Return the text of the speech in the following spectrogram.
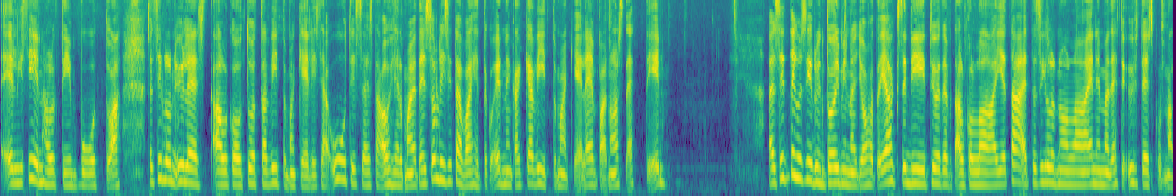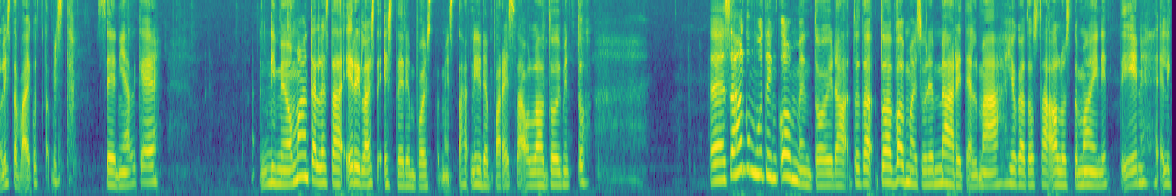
eli siihen haluttiin puuttua. Silloin yleensä alkoi tuottaa viittomakielisiä uutiseista ohjelmaa, joten se oli sitä vaihetta, kun ennen kaikkea viittomakieleen panostettiin. Sitten kun siirryin toiminnanjohtajaksi, niin työtehtävät alkoi laajeta, että silloin ollaan enemmän tehty yhteiskunnallista vaikuttamista sen jälkeen. Nimenomaan tällaista erilaisten esteiden poistamista, niiden parissa ollaan toimittu. Saanko muuten kommentoida tuota, tuo vammaisuuden määritelmää, joka tuossa alusta mainittiin? Eli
